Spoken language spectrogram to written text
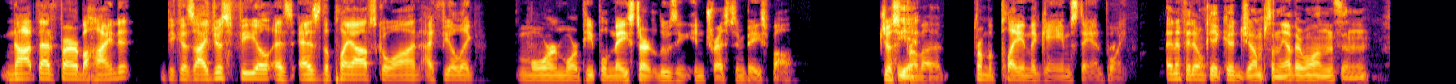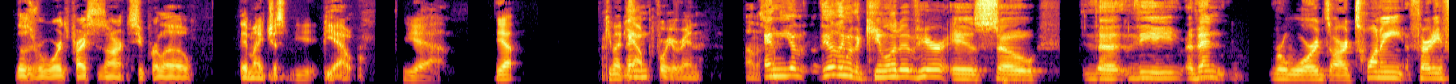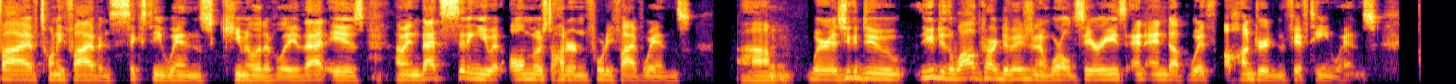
not that far behind it because I just feel as as the playoffs go on, I feel like more and more people may start losing interest in baseball, just Yeah. from a from a play in the game standpoint. And if they don't get good jumps on the other ones and those rewards prices aren't super low, they might just be out. Yeah, yep, You might be out And- before you're in on And one. the other, the other thing with the cumulative here is so the the event rewards are 20, 35, 25 and 60 wins cumulatively. That is I mean that's sitting you at almost 145 wins. Um, Mhm. whereas you could do you could do the wild card division and World Series and end up with 115 wins.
